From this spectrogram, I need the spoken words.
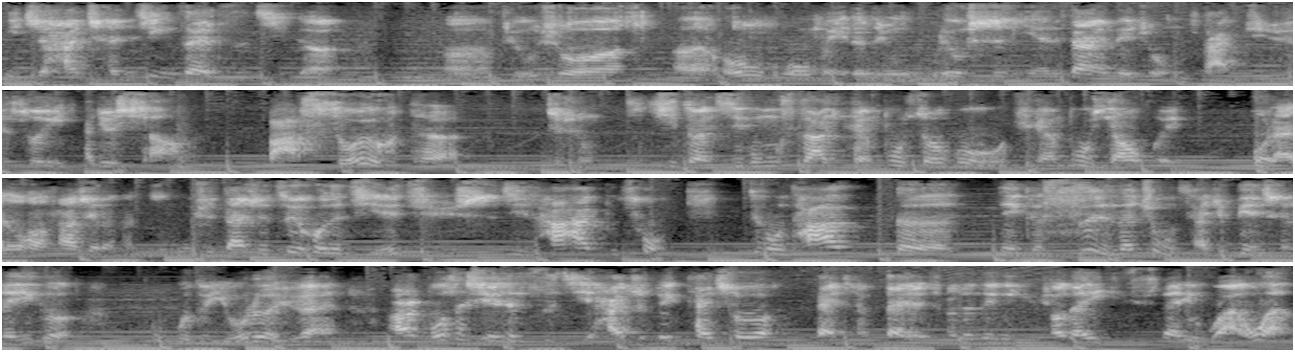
一直还沉浸在自己的呃，比如说呃欧欧美的那种五六十年代那种感觉，所以他就想把所有的这种计算机公司啊全部收购，全部销毁。后来的话发生了很多故事，但是最后的结局实际他还不错。最后他的那个私人的仲裁就变成了一个复古的游乐园，而波特先生自己还准备开车带着带着他的那个女飘带一起去那里玩玩，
